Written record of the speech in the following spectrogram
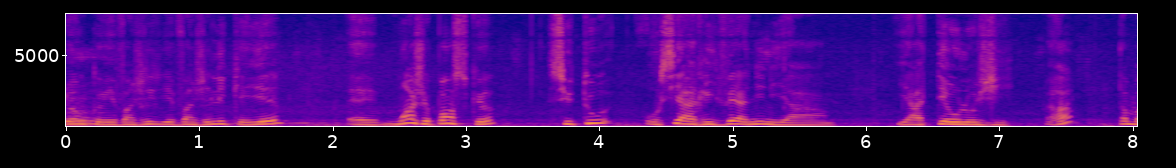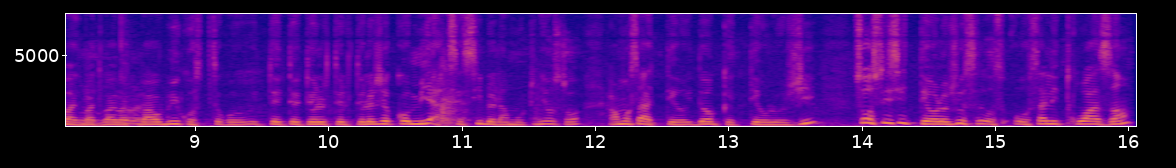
donc mm. évangélique ye. Moi je pense que surtout aussi arrivé à nini ya ya théologie hein? Baobi théologie komi accessible na motu nyonso amosala donc théologie. So osisi théologie osali 3 ans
